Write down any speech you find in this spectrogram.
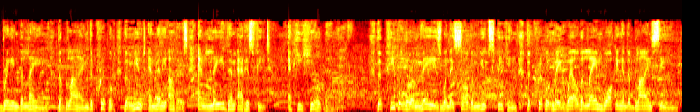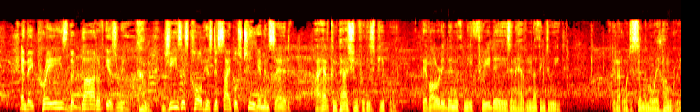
bringing the lame, the blind, the crippled, the mute, and many others, and laid them at his feet, and he healed them. The people were amazed when they saw the mute speaking, the crippled made well, the lame walking, and the blind seeing. And they praised the God of Israel. Come. Jesus called his disciples to him and said, I have compassion for these people. They have already been with me three days and have nothing to eat. I do not want to send them away hungry,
